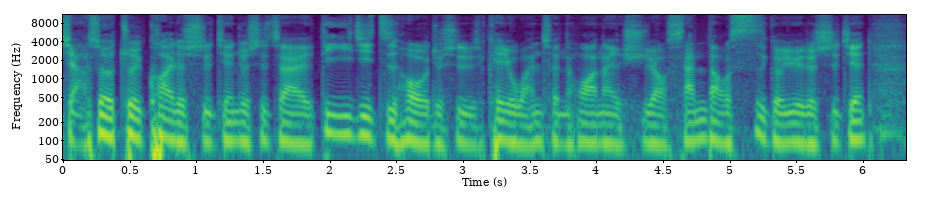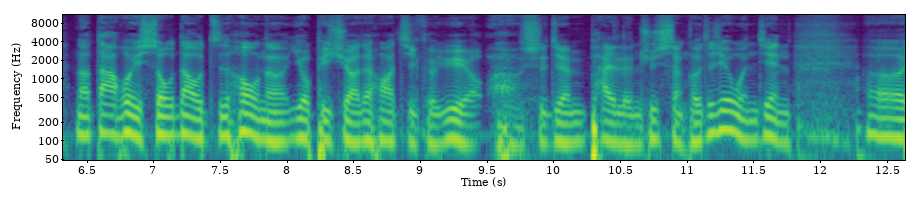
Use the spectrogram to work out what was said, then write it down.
假设最快的时间就是在第一季之后，就是可以完成的话，那也需要三到四个月的时间。那大会收到之后呢，又必须要再花几个月哦，时间派人去审核这些文件。呃，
